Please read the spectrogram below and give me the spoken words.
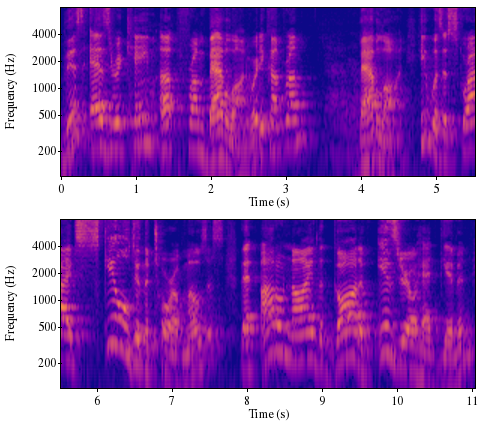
This Ezra came up from Babylon. Where did he come from? Babylon. He was a scribe skilled in the Torah of Moses that Adonai, the God of Israel, had given.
